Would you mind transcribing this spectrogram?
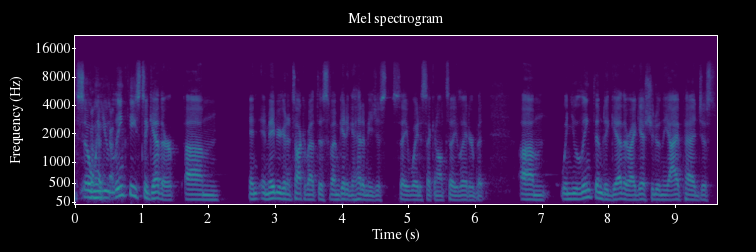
So when you link these together, um, and, and maybe you're going to talk about this if I'm getting ahead of me, just say, wait a second, I'll tell you later. But um, when you link them together, I guess you're doing the iPad just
